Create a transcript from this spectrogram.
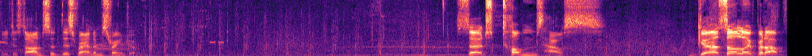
He just answered this random stranger. Search Tom's house. Gersel, open up.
